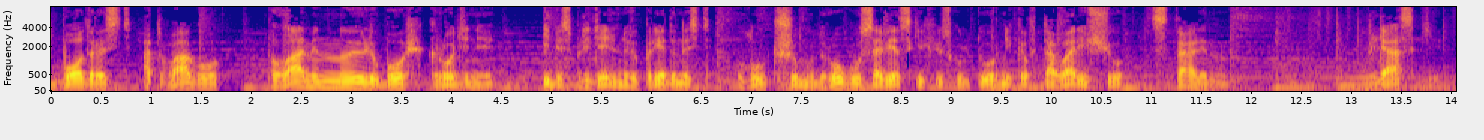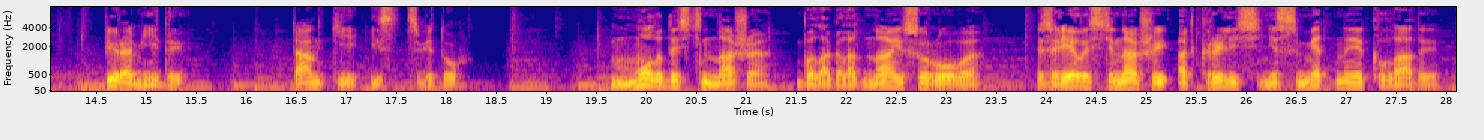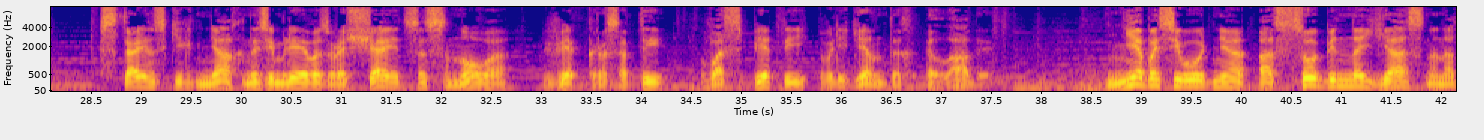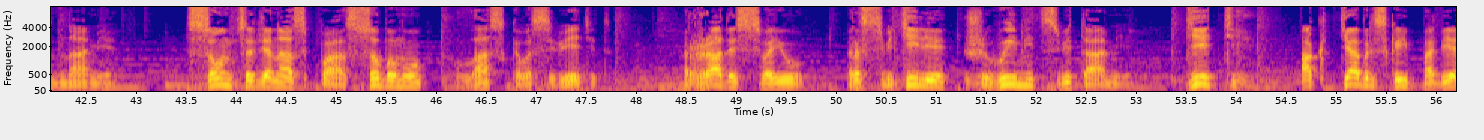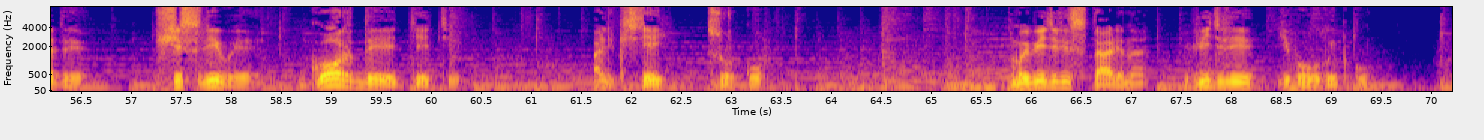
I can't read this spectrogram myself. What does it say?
бодрость, отвагу, пламенную любовь к родине – и беспредельную преданность лучшему другу советских физкультурников, товарищу Сталину. Пляски, пирамиды, танки из цветов. Молодость наша была голодна и сурова, Зрелости нашей открылись несметные клады. В сталинских днях на земле возвращается снова Век красоты — воспетый в легендах Эллады. Небо сегодня особенно ясно над нами. Солнце для нас по-особому ласково светит. Радость свою расцветили живыми цветами. Дети Октябрьской победы, счастливые, гордые дети. Алексей Сурков Мы видели Сталина, видели его улыбку,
